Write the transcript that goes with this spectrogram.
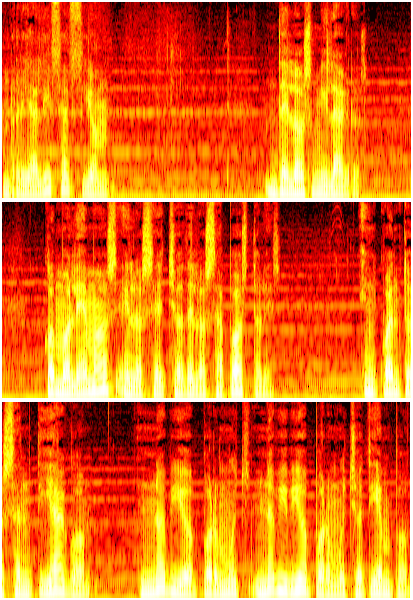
realización de los milagros, como leemos en los Hechos de los Apóstoles. En cuanto Santiago no, no vivió por mucho tiempo,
